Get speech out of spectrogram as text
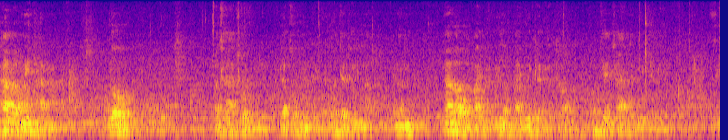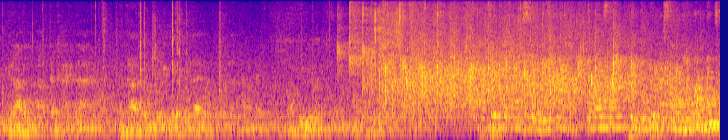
ถ้าเราไม่ทัน โลก ประชาชนและคนอื่นๆเขาจะทิ้งเราเพราะฉะนั้นถ้าเราไปแบบที่เราไปด้วยกันกับเขาประเทศชาติจะมีประโยชน์สินค้าต่างๆจะขายได้ประชาชนตัวเล็กๆก็ได้ขอบคุณครับคุณเป็นอย่างสูงค่ะก็ได้ทราบถึงวัตถุประสงค์และความตั้งใจ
